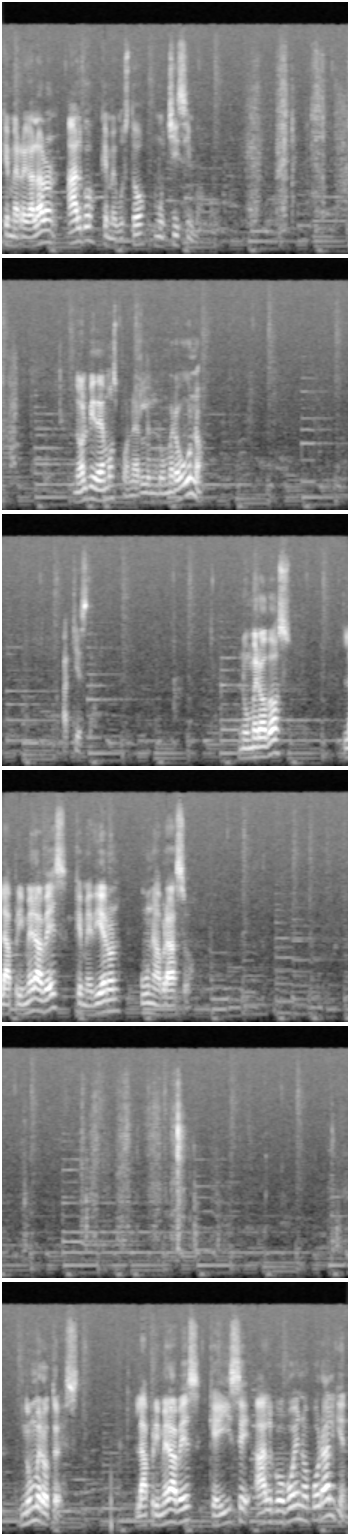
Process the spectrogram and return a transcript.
que me regalaron algo que me gustó muchísimo. No olvidemos ponerle el número uno. Aquí está. Número 2. La primera vez que me dieron un abrazo. Número 3. La primera vez que hice algo bueno por alguien.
